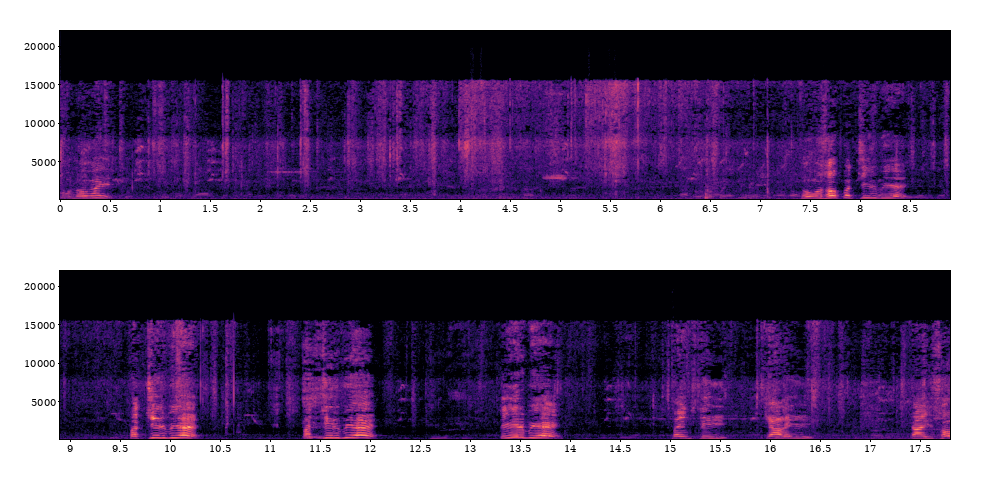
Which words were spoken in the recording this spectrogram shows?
ਬੋਲੋ ਭਾਈ दो सौ पच्चीस रुपये पच्चीस रुपये पच्चीस रुपये तीस रुपये पैंती चालीस ढाई सौ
